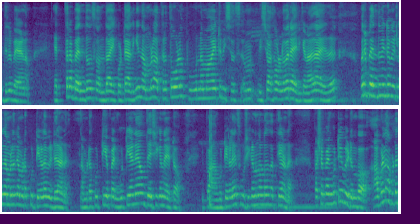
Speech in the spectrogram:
ഇതിൽ വേണം. എത്ര ബന്ധവും സ്വന്തം ആയിക്കോട്ടെ അല്ലെങ്കിൽ നമ്മൾ അത്രത്തോളം പൂർണമായിട്ട് വിശ്വാസം വിശ്വാസമുള്ളവരായിരിക്കണം. അതായത് ഒരു ബന്ധുവിന്റെ വീട്ടിൽ നമ്മൾ നമ്മുടെ കുട്ടികളെ വിടുകയാണ്. നമ്മുടെ കുട്ടിയെ പെൺകുട്ടിയാണ് ഞാൻ ഉദ്ദേശിക്കുന്നത് കേട്ടോ. ഇപ്പോൾ ആൺകുട്ടികളെ സൂക്ഷിക്കണം എന്നുള്ളത് സത്യമാണ്. പക്ഷെ പെൺകുട്ടിയെ വിടുമ്പോൾ അവൾ അവിടെ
